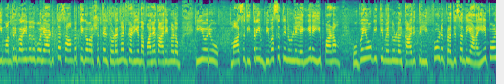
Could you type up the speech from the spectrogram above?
ഈ മന്ത്രി പറയുന്നത് പോലെ അടുത്ത സാമ്പത്തിക വർഷത്തിൽ തുടങ്ങാൻ കഴിയുന്ന പല കാര്യങ്ങളും ഈ ഒരു മാസത്തിൽ ഇത്രയും ദിവസത്തിനുള്ളിൽ എങ്ങനെ ഈ പണം ഉപയോഗിക്കുമെന്നുള്ള കാര്യത്തിൽ ഇപ്പോഴും പ്രതിസന്ധിയാണ്. ഇനിയിപ്പോൾ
